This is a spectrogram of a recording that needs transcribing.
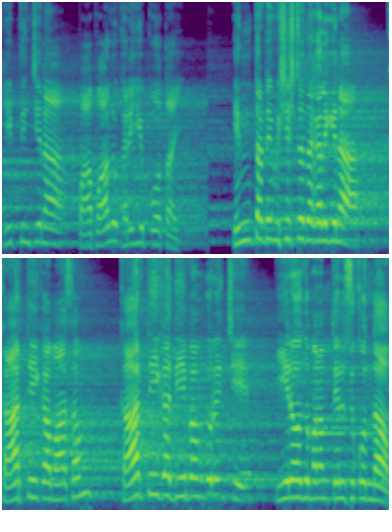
కీర్తించిన పాపాలు కరిగిపోతాయి. ఇంతటి విశిష్టత కలిగిన కార్తీక మాసం కార్తీక దీపం గురించి ఈరోజు మనం తెలుసుకుందాం.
